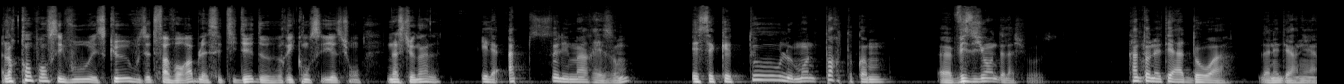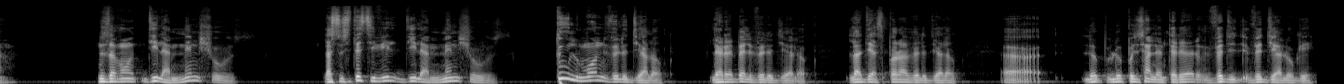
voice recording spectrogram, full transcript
Alors qu'en pensez-vous? Est-ce que vous êtes favorable à cette idée de réconciliation nationale? Il a absolument raison. Et c'est que tout le monde porte comme euh, vision de la chose. Quand on était à Doha l'année dernière, nous avons dit la même chose. La société civile dit la même chose. Tout le monde veut le dialogue. Les rebelles veulent le dialogue. La diaspora veut le dialogue. Euh, L'opposition à l'intérieur veut, veut, dialoguer.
